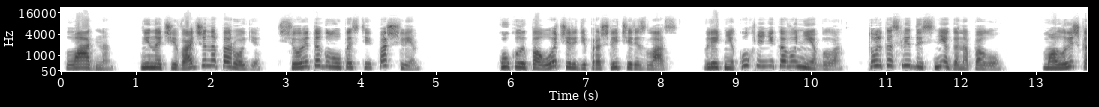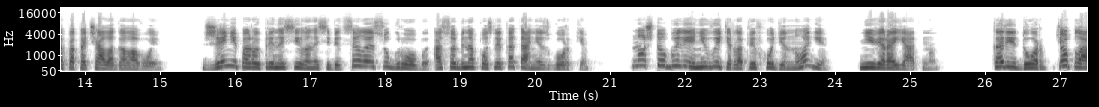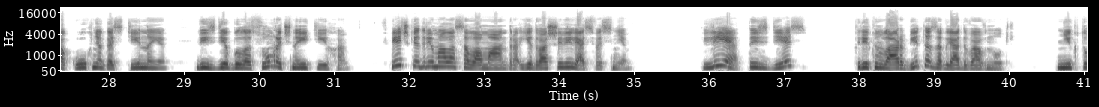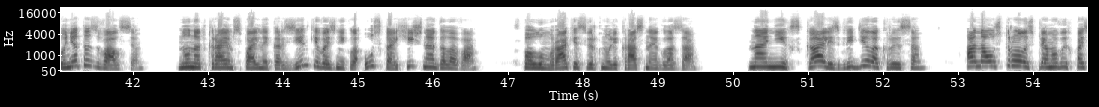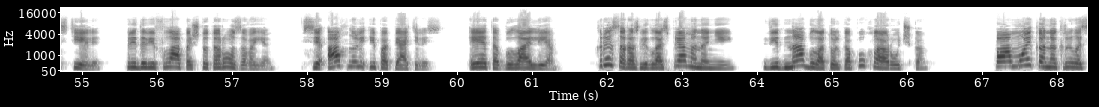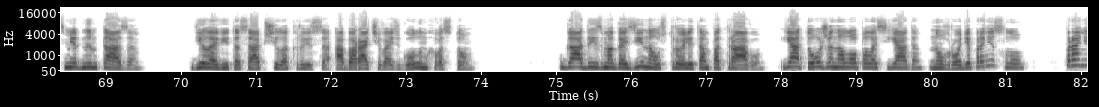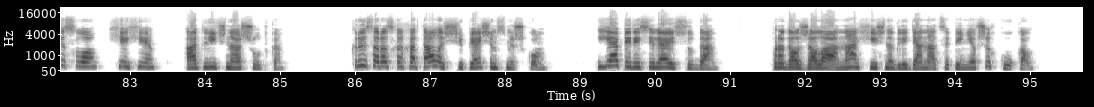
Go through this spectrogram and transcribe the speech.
Ладно, не ночевать же на пороге, все это глупости, пошли. Куклы по очереди прошли через лаз. В летней кухне никого не было, только следы снега на полу. Малышка покачала головой. Дженни порой приносила на себе целые сугробы, особенно после катания с горки. Но чтобы Лени вытерла при входе ноги, невероятно. Коридор, теплая кухня, гостиная. Везде было сумрачно и тихо. В печке дремала саламандра, едва шевелясь во сне. «Ле, ты здесь?» – крикнула орбита, заглядывая внутрь. Никто не отозвался но над краем спальной корзинки возникла узкая хищная голова. В полумраке сверкнули красные глаза. На них скались глядела крыса. Она устроилась прямо в их постели, придавив лапой что-то розовое. Все ахнули и попятились. Это была Ле. Крыса разлеглась прямо на ней. Видна была только пухлая ручка. Помойка накрылась медным тазом, деловито сообщила крыса, оборачиваясь голым хвостом. Гады из магазина устроили там потраву. Я тоже налопалась яда, но вроде пронесло. Пронесло, хе-хе. Отличная шутка. Крыса расхохоталась щипящим смешком. «Я переселяюсь сюда», – продолжала она, хищно глядя на оцепеневших кукол.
